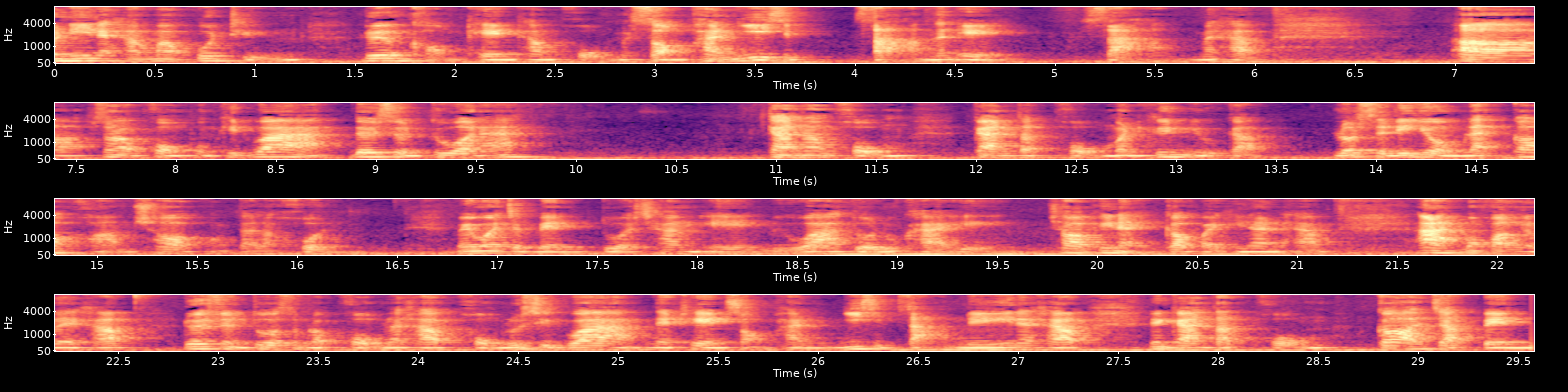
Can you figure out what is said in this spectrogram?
วันนี้นะครับมาพูดถึงเรื่องของเทรนทำผม 2023 นั่นเอง 3 นะครับสำหรับผมผมคิดว่าโดยส่วนตัวนะ การทำผมการตัดผมมันขึ้นอยู่กับรสนิยมและก็ความชอบของแต่ละคน ไม่ว่าจะเป็นตัวช่างเองหรือว่าตัวลูกค้าเอง ชอบที่ไหนก็ไปที่นั่นนะครับอะมาฟังกันเลยครับ โดยส่วนตัวสำหรับผมนะครับ ผมรู้สึกว่าในเทรน 2023 นี้นะครับ ในการตัดผมก็จะเป็น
